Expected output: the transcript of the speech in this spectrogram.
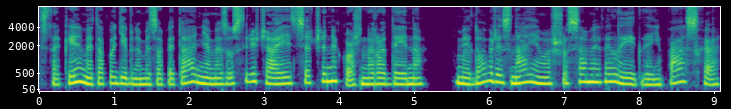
З такими та подібними запитаннями зустрічається чи не кожна родина. Ми добре знаємо, що саме Великдень Пасха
